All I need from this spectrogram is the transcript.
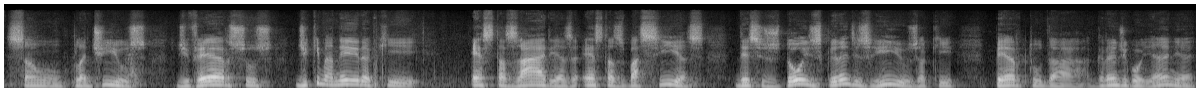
são plantios diversos, de que maneira que estas áreas, estas bacias desses dois grandes rios aqui perto da Grande Goiânia,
